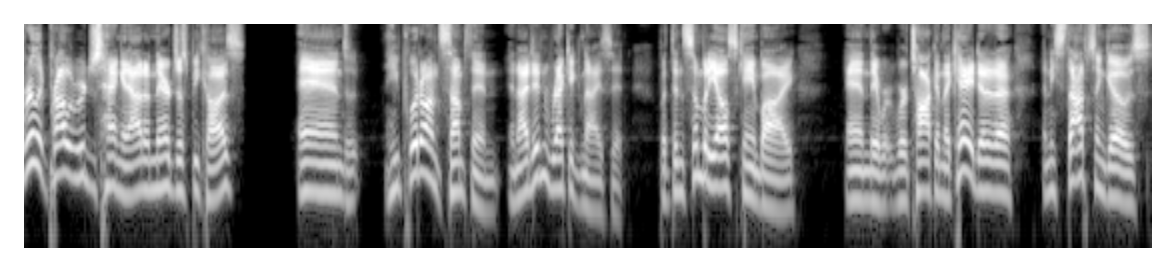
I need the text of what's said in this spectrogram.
really probably we were just hanging out in there just because. And he put on something and I didn't recognize it. But then somebody else came by and they were, were talking like, hey, da da da. And he stops and goes,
